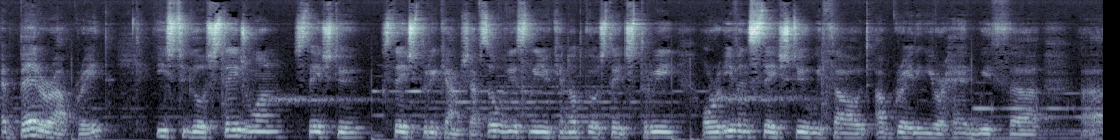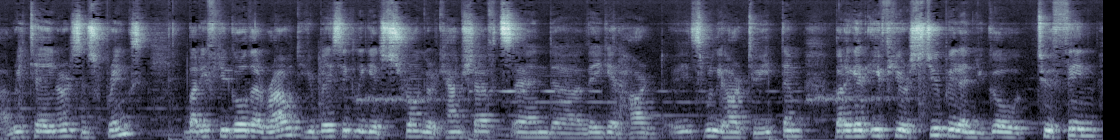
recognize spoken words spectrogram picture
a better upgrade is to go stage 1, stage 2, stage 3 camshafts. Obviously you cannot go stage 3 or even stage 2 without upgrading your head with uh, uh, retainers and springs. But if you go that route you basically get stronger camshafts and uh, they get hard it's really hard to eat them. But again if you're stupid and you go too thin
